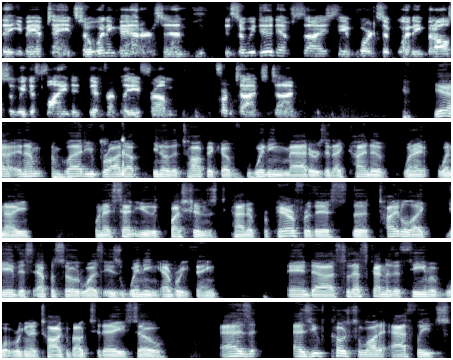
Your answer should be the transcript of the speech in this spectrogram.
that you may obtain so winning matters and, and so we did emphasize the importance of winning but also we defined it differently from from time to time yeah, and I'm I'm glad you brought up, you know, the topic of winning matters. And I kind of when I when I when I sent you the questions to kind of prepare for this, the title I gave this episode was "Is Winning Everything," and uh, so that's kind of the theme of what we're going to talk about today. So, as as you've coached a lot of athletes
